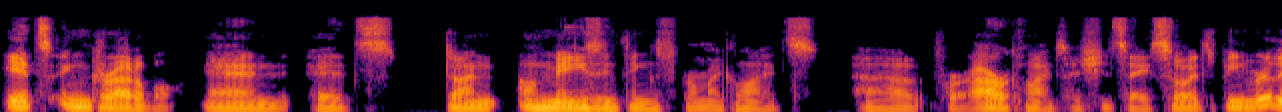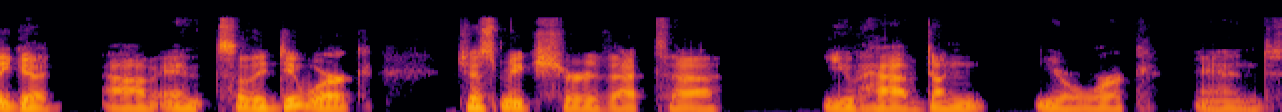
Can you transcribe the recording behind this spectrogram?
it's incredible. And it's done amazing things for my clients, uh, for our clients, I should say. So it's been really good. Um, and so they do work. Just make sure that uh, you have done your work and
